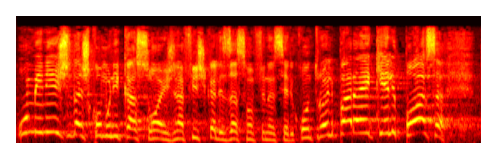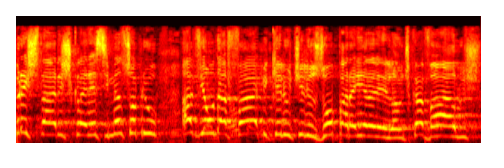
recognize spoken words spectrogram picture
o ministro das Comunicações na Fiscalização Financeira e Controle para que ele possa prestar esclarecimento sobre o avião da FAB que ele utilizou para ir a leilão de cavalos.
